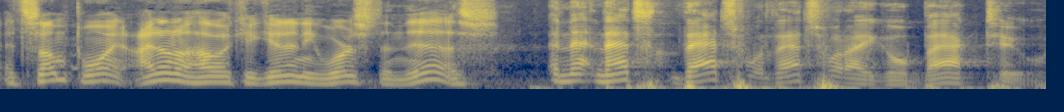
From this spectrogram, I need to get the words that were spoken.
At some point, I don't know how it could get any worse than this. And, that, and that's that's what that's what I go back to.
